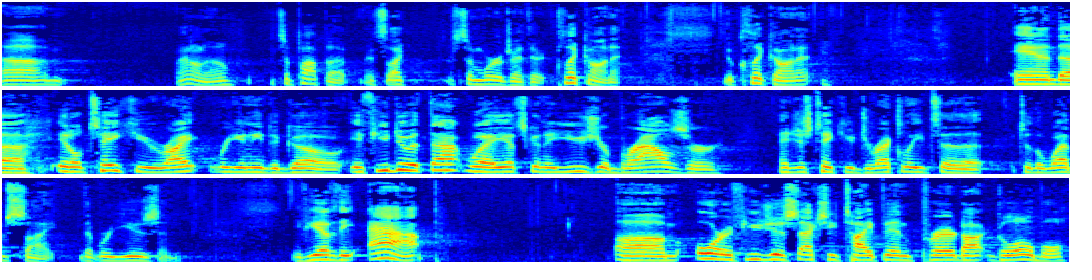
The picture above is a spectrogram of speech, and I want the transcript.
um, I don't know, it's a pop up. It's like some words right there. Click on it. You'll click on it and uh, it'll take you right where you need to go. If you do it that way, it's going to use your browser and just take you directly to the, to the website that we're using. If you have the app, um, or if you just actually type in prayer.global,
